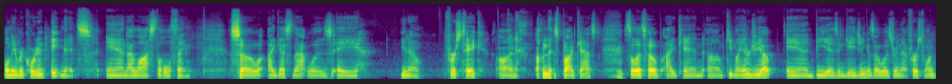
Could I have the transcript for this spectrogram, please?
only recorded 8 minutes and I lost the whole thing. So I guess that was a, you know, first take on on this podcast. So let's hope I can um, keep my energy up and be as engaging as I was during that first one.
